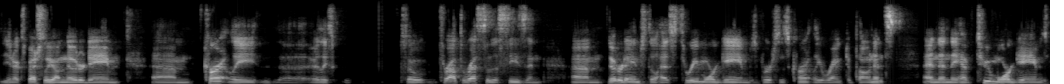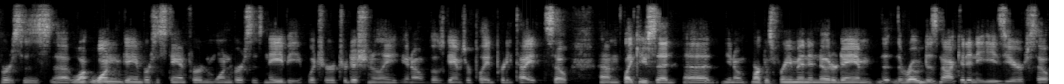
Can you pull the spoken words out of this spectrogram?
you know, especially on Notre Dame. Um, currently, uh, at least, so throughout the rest of the season, um, Notre Dame still has three more games versus currently ranked opponents and then they have two more games versus uh, one, one game versus Stanford and one versus Navy, which are traditionally, you know, those games are played pretty tight. So, um, like you said, uh, you know, Marcus Freeman and Notre Dame, the, the road does not get any easier. So,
